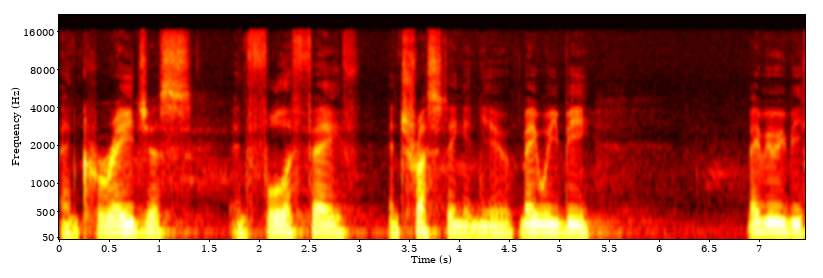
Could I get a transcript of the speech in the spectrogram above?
and courageous and full of faith and trusting in you. May we be maybe we be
